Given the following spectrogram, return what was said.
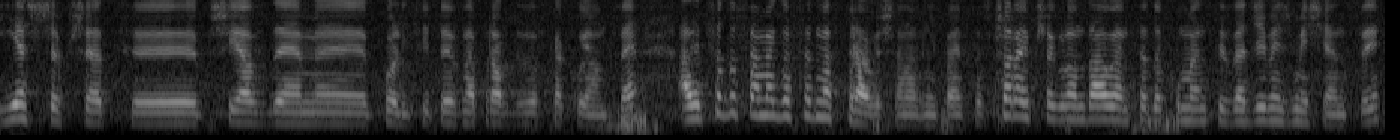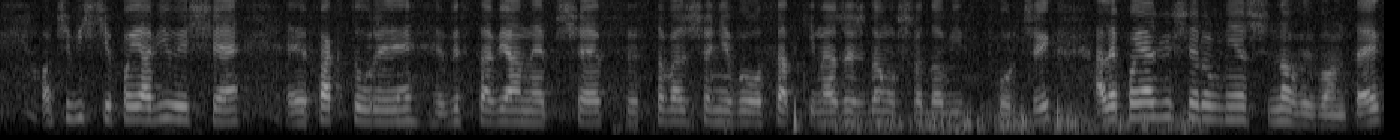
jeszcze przed przyjazdem policji. To jest naprawdę zaskakujące. Ale co do samego sedna sprawy, Szanowni Państwo, wczoraj przeglądałem te dokumenty za 9 miesięcy. Oczywiście pojawiły się faktury wystawiane przez Stowarzyszenie Wołosadki na rzecz Domu Środowisk Twórczych, ale pojawił się również nowy wątek.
